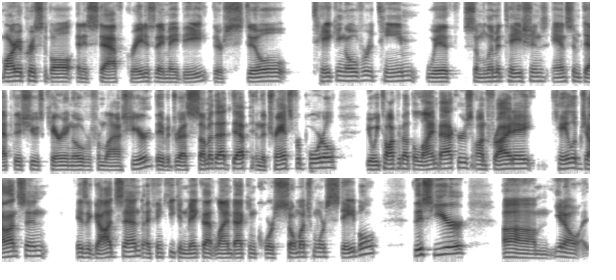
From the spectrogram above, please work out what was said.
mario cristobal and his staff great as they may be they're still taking over a team with some limitations and some depth issues carrying over from last year. They've addressed some of that depth in the transfer portal. You know, we talked about the linebackers on Friday. Caleb Johnson is a godsend. I think he can make that linebacking course so much more stable this year. Um, you know,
